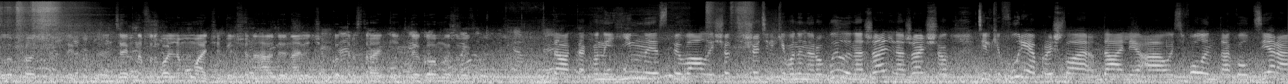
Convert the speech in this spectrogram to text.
були в шоці. Це як на футбольному матчі більше нагадує, навіть чим Counter-Strike, до якого ми звикли. Так, так, вони гімни співали, що, що тільки вони не робили. На жаль, на жаль, що тільки Фурія пройшла далі, а ось Fallen та Zero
